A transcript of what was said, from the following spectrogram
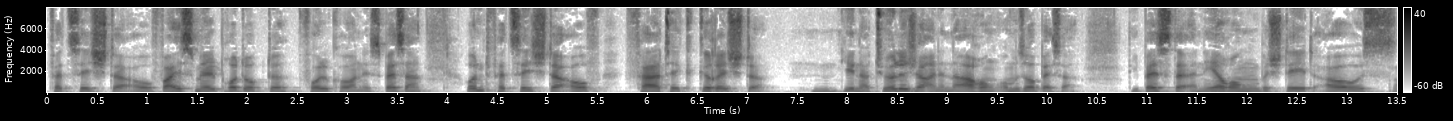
Verzichte auf Weißmehlprodukte. Vollkorn ist besser. Und verzichte auf Fertiggerichte. Je natürlicher eine Nahrung, umso besser. Die beste Ernährung besteht aus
